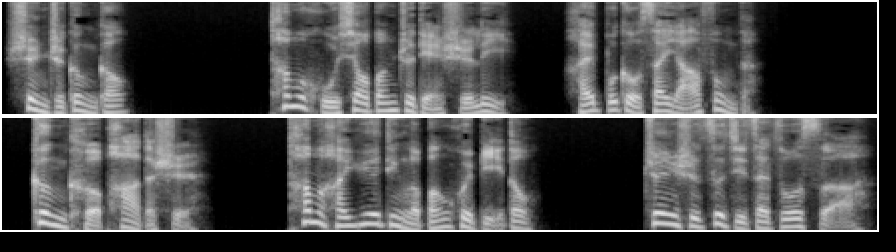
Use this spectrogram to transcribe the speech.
甚至更高。他们虎啸帮这点实力还不够塞牙缝的。更可怕的是，他们还约定了帮会比斗。”真是自己在作死啊！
